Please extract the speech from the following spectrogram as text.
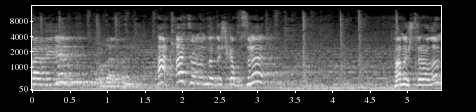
Öteki misafirimiz neredeydi? Ha, aç onun da dış kapısını. Tanıştıralım.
